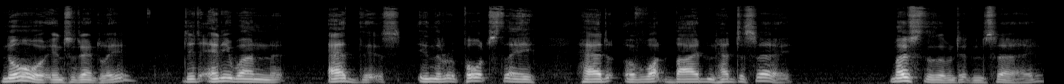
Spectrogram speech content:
Nor, incidentally, did anyone add this in the reports they had of what Biden had to say. Most of them didn't say,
